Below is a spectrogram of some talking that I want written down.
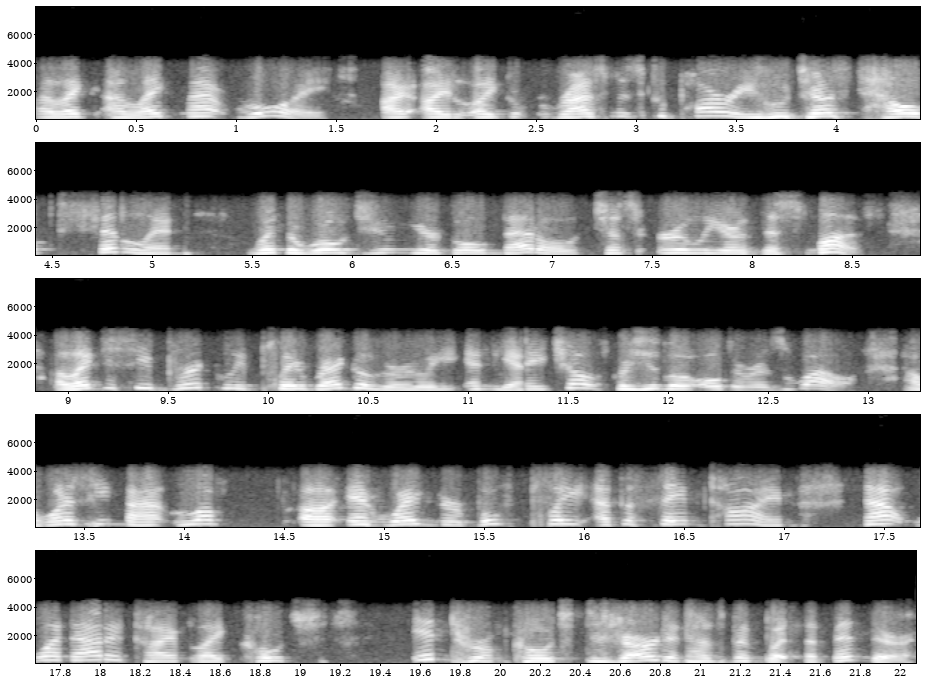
I like I like Matt Roy. I, I like Rasmus Kupari, who just helped Finland win the World Junior Gold Medal just earlier this month. I like to see Brickley play regularly in the NHL because he's a little older as well. I want to see Matt Luff uh, and Wagner both play at the same time, not one at a time like Coach interim coach Desjardins has been putting them in there.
